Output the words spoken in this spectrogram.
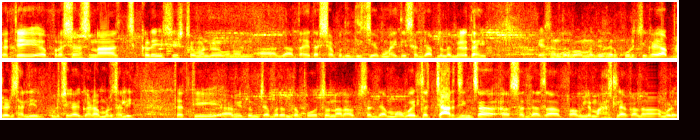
तर ते प्रशासनाकडे शिष्टमंडळ म्हणून जात आहेत. अशा पद्धतीची एक माहिती सध्या आपल्याला मिळत आहे. या संदर्भामध्ये जर पुढची काही अपडेट झाली पुढची काही घडामोड झाली तर ती आम्ही तुमच्यापर्यंत पोहोचवणार आहोत. सध्या मोबाईलचा चार्जिंगचा सध्याचा प्रॉब्लेम असल्या कारणामुळे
